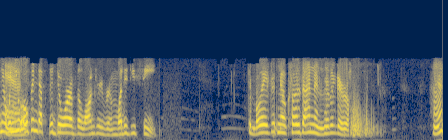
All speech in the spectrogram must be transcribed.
Now, when you opened up the door of the laundry room, what did you see? The boys with no clothes on and a little girl. Huh?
